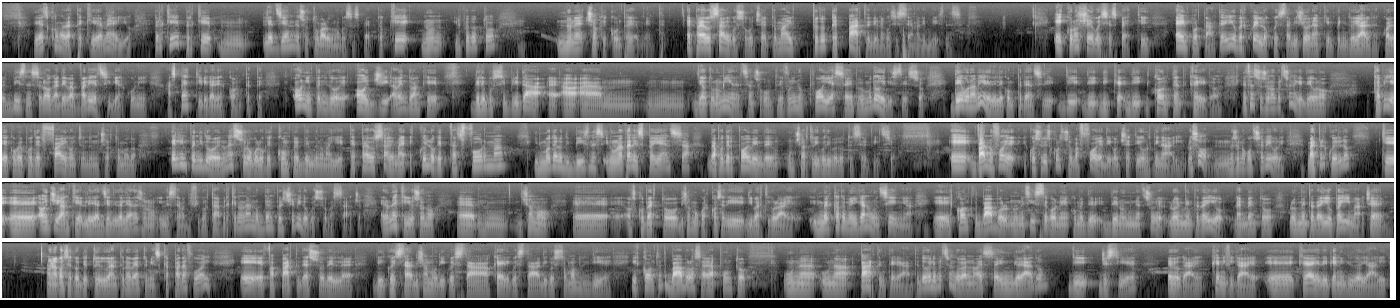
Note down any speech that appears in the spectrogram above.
riescono ad attecchire meglio. Perché? Perché mh, le aziende sottovalutano questo aspetto, che non, il prodotto non è ciò che conta realmente. È paradossale questo concetto, ma il prodotto è parte di un ecosistema di business. E conoscere questi aspetti è importante. Io per quello ho questa visione anche imprenditoriale, nel quale il business loga deve avvalersi di alcuni aspetti legati al content. Ogni imprenditore oggi, avendo anche delle possibilità eh, a, a, mh, mm, di autonomia, nel senso con un telefonino puoi essere promotore di stesso, devono avere delle competenze di, di, di, di, content creator, nel senso sono persone che devono capire come poter fare i contenuti in un certo modo. E l'imprenditore non è solo quello che compra e vende una maglietta, è paradossale, ma è quello che trasforma il modello di business in una tale esperienza da poter poi vendere un certo tipo di prodotto e servizio e vanno fuori, e questo discorso va fuori a dei concetti ordinari, lo so, ne sono consapevole, ma è per quello che eh, oggi anche le aziende italiane sono in estrema difficoltà perché non hanno ben percepito questo passaggio. E non è che io sono, eh, diciamo, eh, ho scoperto diciamo, qualcosa di, di, particolare. Il mercato americano lo insegna, eh, il content bubble non esiste come, come de- denominazione, l'ho inventata io, l'ho inventata io prima, cioè una cosa che ho detto durante un evento mi è scappata fuori e fa parte adesso del, di, questa, diciamo, di, questa, okay, di, questa, di questo modo di dire. Il content bubble sarà appunto un, una parte integrante dove le persone dovranno essere in grado di gestire, erogare, pianificare e creare dei piani editoriali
